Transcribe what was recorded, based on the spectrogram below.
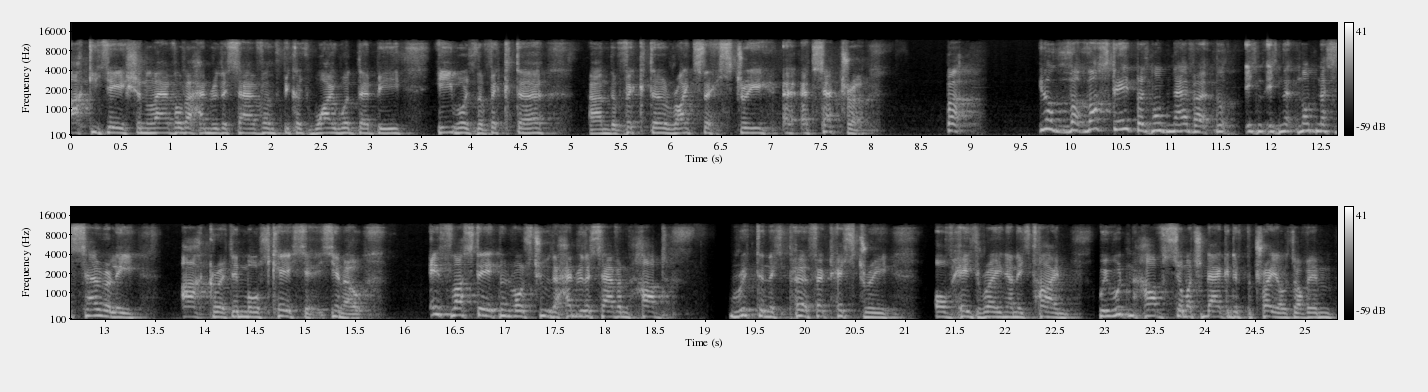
accusation leveled at Henry VII because why would there be? He was the victor, and the victor writes the history, etc. But you know that, that statement not never is, is not necessarily accurate in most cases. You know, if that statement was true, that Henry VII had written this perfect history of his reign and his time, we wouldn't have so much negative portrayals of him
